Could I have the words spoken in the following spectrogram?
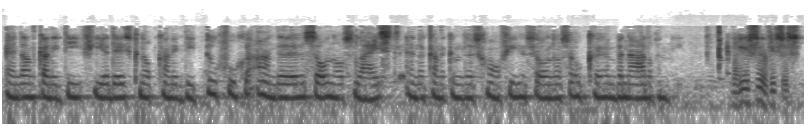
En dan kan ik die via deze knop kan ik die toevoegen aan de Sonos lijst. En dan kan ik hem dus gewoon via Sonos ook uh, benaderen. Beheer services.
